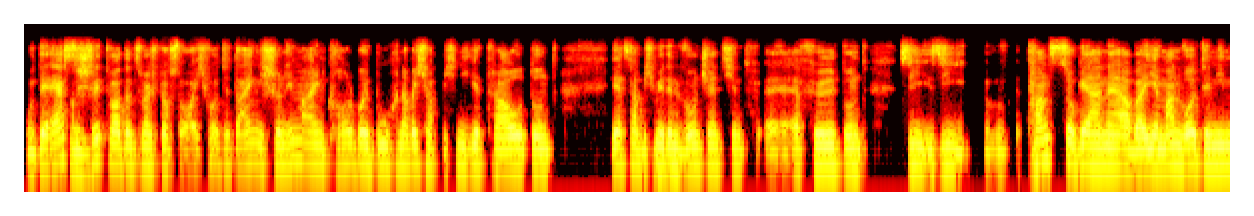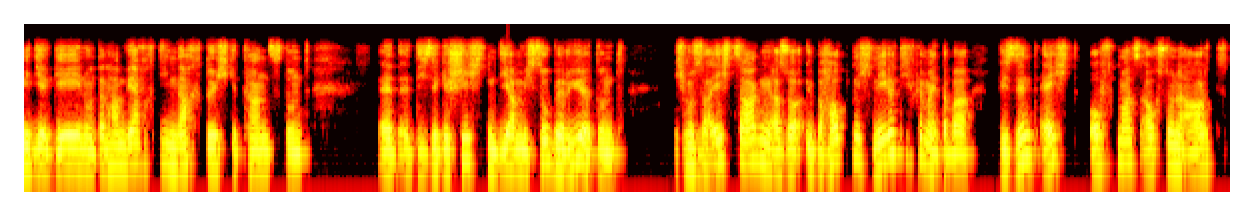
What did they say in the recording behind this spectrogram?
Und der erste mhm. Schritt war dann zum Beispiel auch so, oh, ich wollte da eigentlich schon immer einen Callboy buchen, aber ich habe mich nie getraut und jetzt habe ich mir den Wunsch äh, erfüllt und sie, sie tanzt so gerne, aber ihr Mann wollte nie mit ihr gehen und dann haben wir einfach die Nacht durchgetanzt und äh, diese Geschichten, die haben mich so berührt und ich muss echt sagen, also überhaupt nicht negativ gemeint, aber wir sind echt oftmals auch so eine Art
